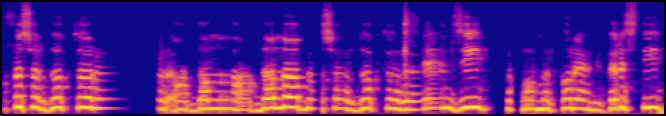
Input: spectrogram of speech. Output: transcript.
Professor Dr. Abdullah Abdullah, Professor Dr. Enzi from Al Qura University,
